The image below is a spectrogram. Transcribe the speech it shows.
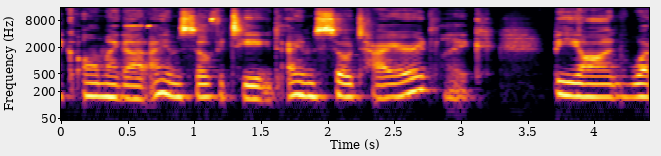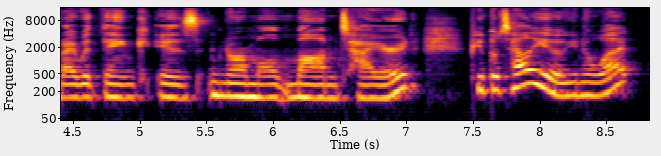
like, oh my God, I am so fatigued. I am so tired, like beyond what I would think is normal mom tired. People tell you, you know what?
